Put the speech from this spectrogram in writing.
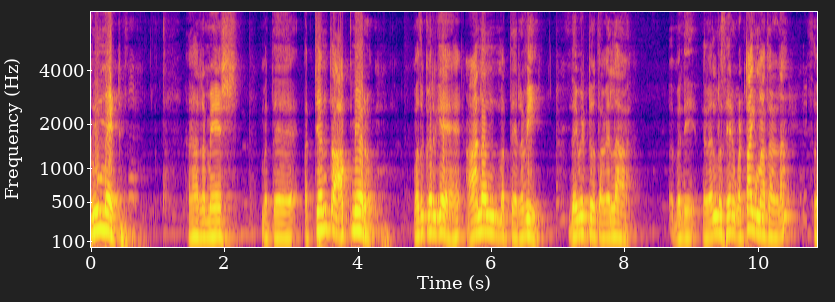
ರೂಮ್ಮೇಟ್ ರಮೇಶ್ ಮತ್ತು ಅತ್ಯಂತ ಆತ್ಮೀಯರು ಮಧುಕರ್ಗೆ ಆನಂದ್ ಮತ್ತು ರವಿ. ದಯವಿಟ್ಟು ತಾವೆಲ್ಲ ಬನ್ನಿ, ನಾವೆಲ್ಲರೂ ಸೇರಿ ಒಟ್ಟಾಗಿ ಮಾತಾಡೋಣ. ಸೊ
